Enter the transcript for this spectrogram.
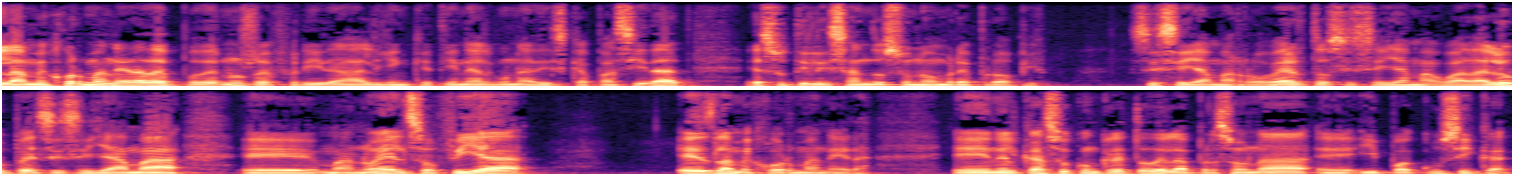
la mejor manera de podernos referir a alguien que tiene alguna discapacidad es utilizando su nombre propio. Si se llama Roberto, si se llama Guadalupe, si se llama eh, Manuel, Sofía, es la mejor manera. En el caso concreto de la persona eh, hipoacúsica,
